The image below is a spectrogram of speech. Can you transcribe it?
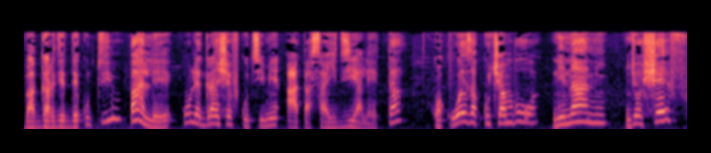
ba gardien de coutume pale, ule grand chef coutumier atasaidia leta kwa kuweza kuchambua ni nani njo chef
